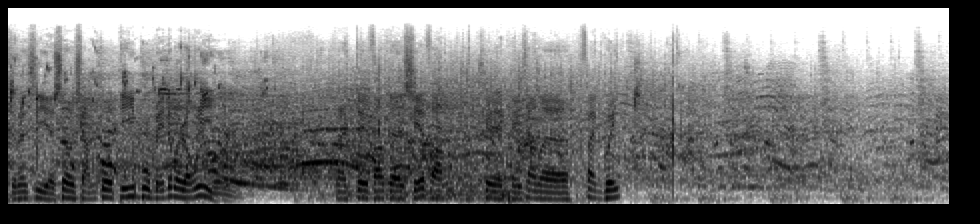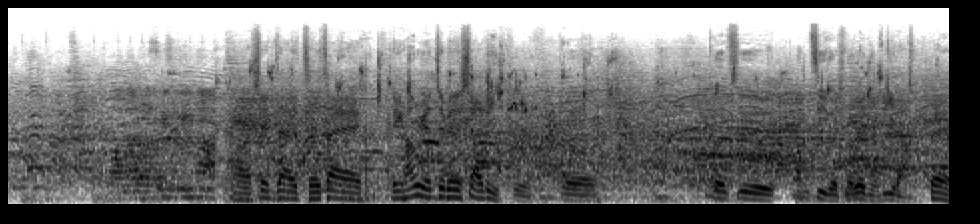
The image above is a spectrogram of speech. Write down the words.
这边是野兽想过第一步没那么容易，但对方的协防却赔上了犯规。啊，现在则在领航员这边的效力，是，呃，各自帮自己的球队努力了。对，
